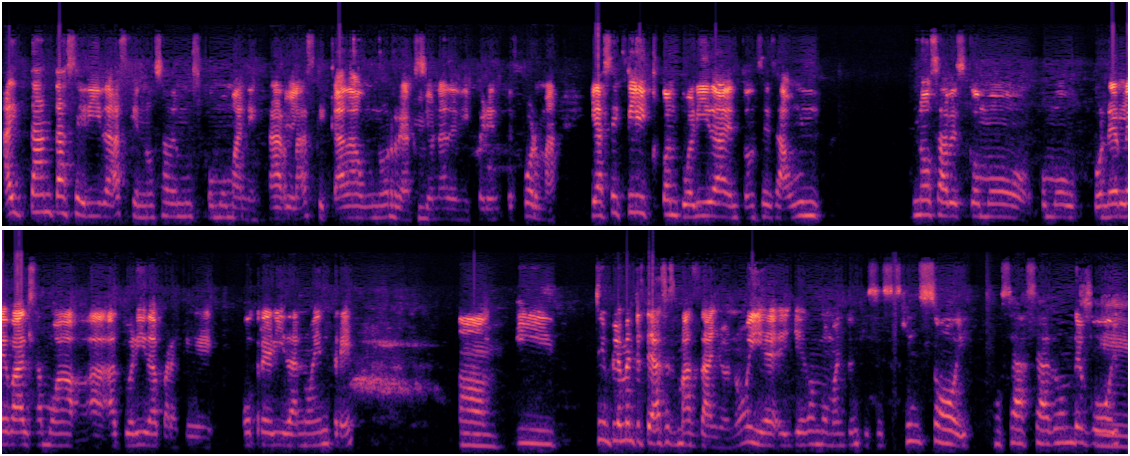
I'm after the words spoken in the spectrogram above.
hay tantas heridas que no sabemos cómo manejarlas, que cada uno reacciona de diferente forma y hace clic con tu herida, entonces aún no sabes cómo, cómo ponerle bálsamo a, tu herida para que otra herida no entre. Um, y simplemente te haces más daño, ¿no? Y, y, llega un momento en que dices, ¿quién soy? o sea, ¿hacia dónde voy?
